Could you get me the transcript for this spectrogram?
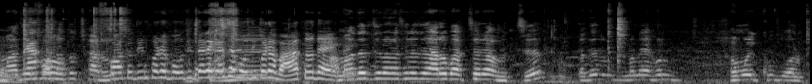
আমাদের কথা তো ছাড়ো। কতদিন পরে বৌদির দ্বারা গেছে বৌদি করে ভাতও দেয় আমাদের জেনারেশনে যে আরও বাচ্চারা হচ্ছে তাদের মানে এখন সময় খুব অল্প।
